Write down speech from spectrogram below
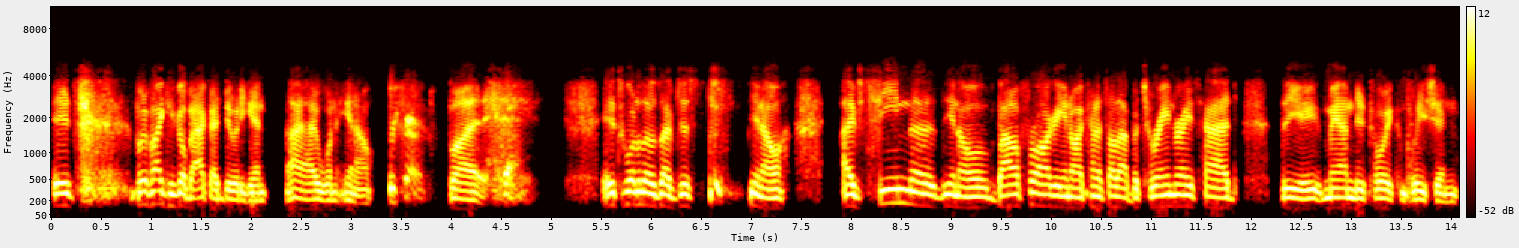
it's, but if I could go back, I'd do it again. I, I wouldn't, you know. For sure. But yeah. it's one of those I've just, you know, I've seen the you know Battle Frog. You know, I kind of saw that, but Terrain Race had the mandatory completion.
